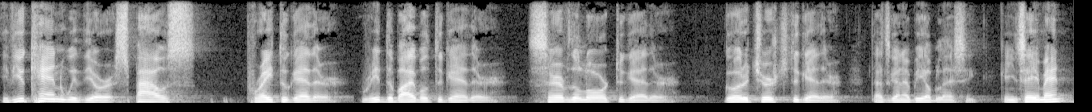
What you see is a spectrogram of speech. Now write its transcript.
if you can with your spouse, pray together, read the Bible together, serve the Lord together, go to church together, that's going to be a blessing. Can you say amen?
